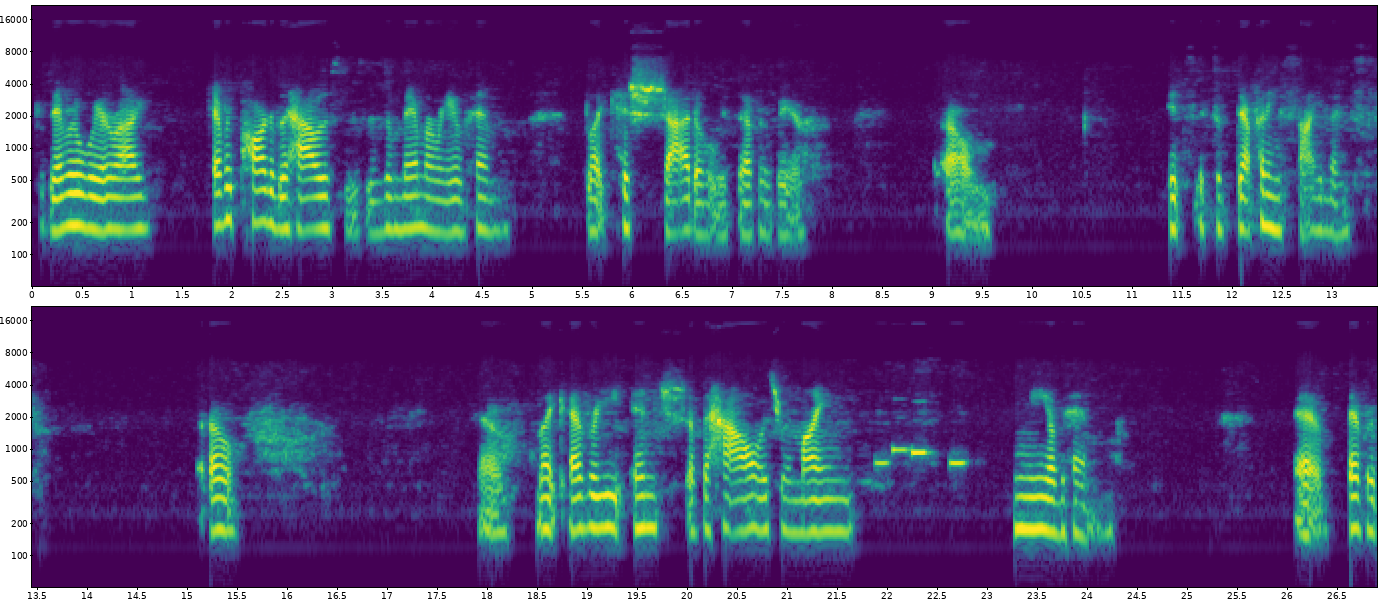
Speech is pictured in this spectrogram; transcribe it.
because everywhere I, every part of the house is, is a memory of him. Like his shadow is everywhere. Um, it's it's a deafening silence. Oh, so like every inch of the house reminds me of him. Every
